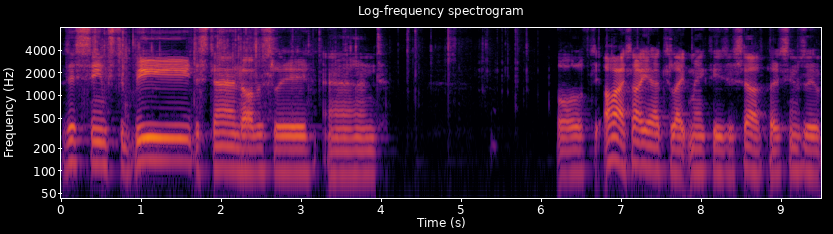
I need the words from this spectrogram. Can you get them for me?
This seems to be the stand, obviously, and all of the. Oh, I thought you had to like make these yourself, but it seems they've,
